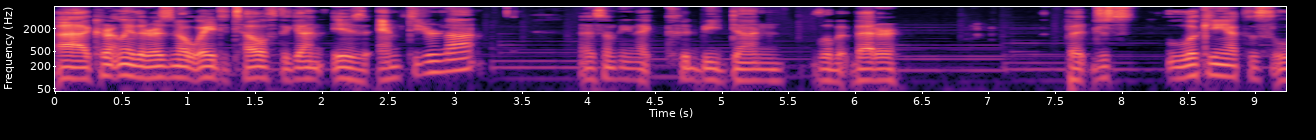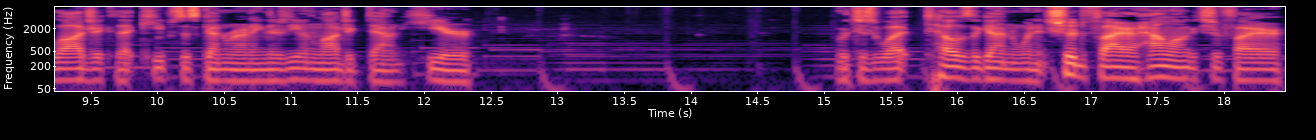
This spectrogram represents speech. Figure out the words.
Uh, currently there is no way to tell if the gun is empty or not. That's something that could be done a little bit better. But just looking at this logic that keeps this gun running, there's even logic down here. Which is what tells the gun when it should fire, how long it should fire,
